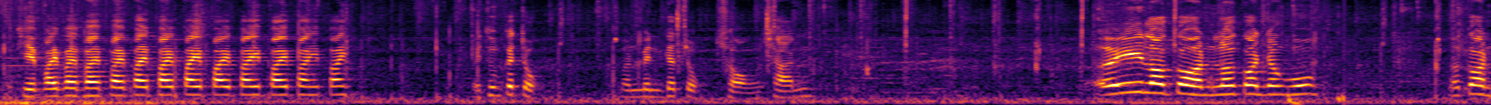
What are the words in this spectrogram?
โอเคไปไปไปไปไปไปไปไปไปไปไปไปไปทุบกระจก มันเป็นกระจกสองชั้น เอ้ยรอก่อนรอก่อนจองฮูรอก่อน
